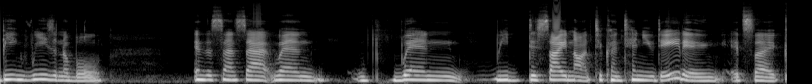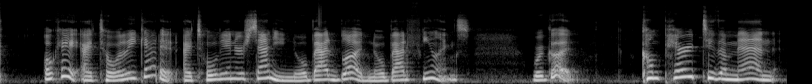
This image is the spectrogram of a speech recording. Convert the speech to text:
being reasonable in the sense that when when we decide not to continue dating, it's like, okay, I totally get it. I totally understand you. No bad blood, no bad feelings. We're good. Compared to the men,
